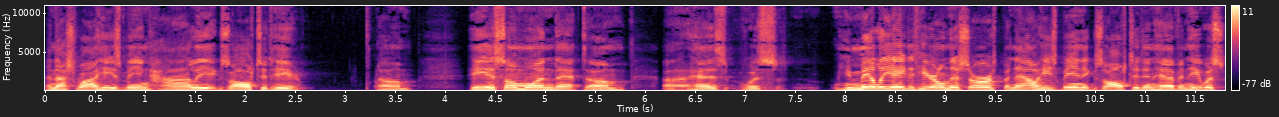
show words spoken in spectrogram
And that's why he is being highly exalted here. Um, he is someone that um, uh, has was humiliated here on this earth, but now he's being exalted in heaven. He was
